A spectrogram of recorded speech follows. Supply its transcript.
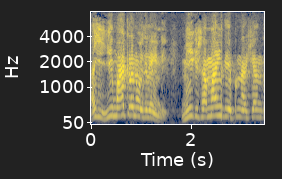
అయ్యి ఈ మాటలను వదిలేయండి. మీకు సంబంధించి ఎప్పుడు నశాంత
